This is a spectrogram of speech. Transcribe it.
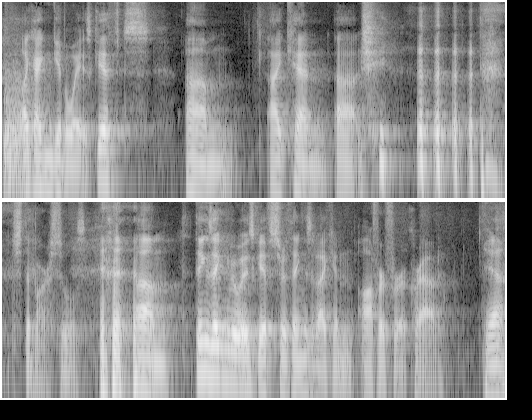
like I can give away as gifts. Um, I can. Uh, it's the bar stools. Um, things I can give away as gifts are things that I can offer for a crowd. Yeah,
